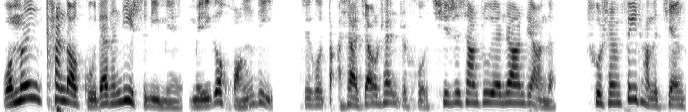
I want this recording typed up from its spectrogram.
我们看到古代的历史里面，每一个皇帝最后打下江山之后，其实像朱元璋这样的出身非常的艰苦，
